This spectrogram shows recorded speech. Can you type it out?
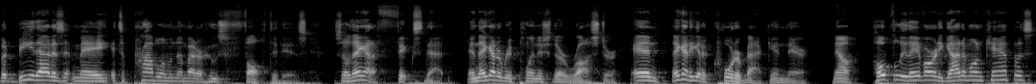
But be that as it may, it's a problem no matter whose fault it is. So they got to fix that. And they got to replenish their roster. And they got to get a quarterback in there. Now, hopefully they've already got him on campus.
